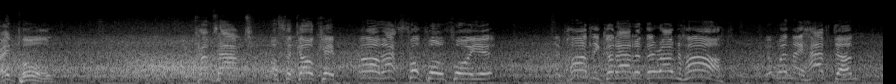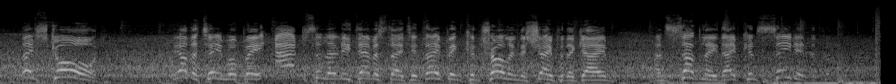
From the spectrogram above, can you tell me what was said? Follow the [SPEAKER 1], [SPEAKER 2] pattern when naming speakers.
[SPEAKER 1] Great ball. It comes out off the goalkeeper. Oh, that's football for you. They've hardly got out of their own half. But when they have done, they've scored. The other team will be absolutely devastated. They've been controlling the shape of the game, and suddenly they've conceded the...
